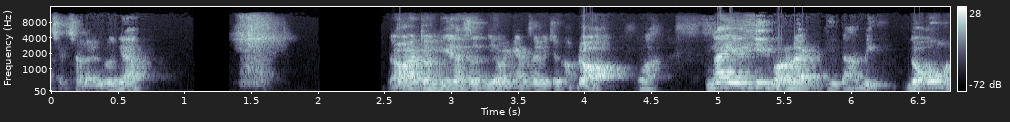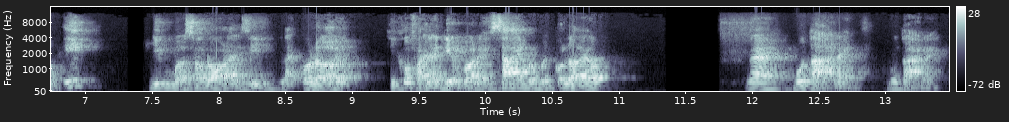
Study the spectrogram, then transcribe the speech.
Sẽ trả lời luôn nhé rồi, tôi nghĩ là rất nhiều anh em rơi trường hợp đó, đúng không? ngay khi vào lệnh thì đã bị lỗ một ít, nhưng mà sau đó lại gì? Lại có lời. Thì có phải là điểm vào lệnh sai mà vẫn có lời không? Này mô tả này mô tả này.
